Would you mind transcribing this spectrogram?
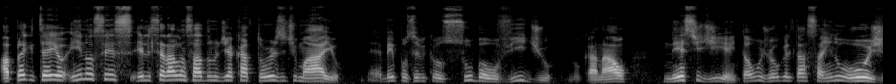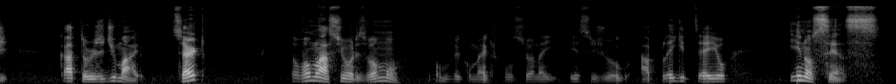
A Plague Tale Innocence ele será lançado no dia 14 de maio. É bem possível que eu suba o vídeo no canal nesse dia. Então o jogo está saindo hoje, 14 de maio, certo? Então vamos lá, senhores, vamos, vamos ver como é que funciona aí esse jogo. A Plague Tale Innocence.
